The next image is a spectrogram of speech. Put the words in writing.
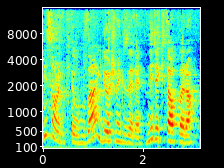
Bir sonraki kitabımıza görüşmek üzere. Nice kitaplara.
